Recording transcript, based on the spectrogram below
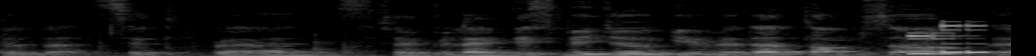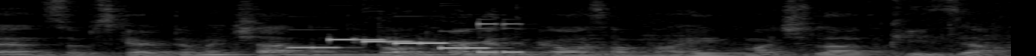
So that's it friends. So if you like this video, give it a thumbs up and subscribe to my channel. Don't forget to be awesome. No hate, much love. Peace out.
